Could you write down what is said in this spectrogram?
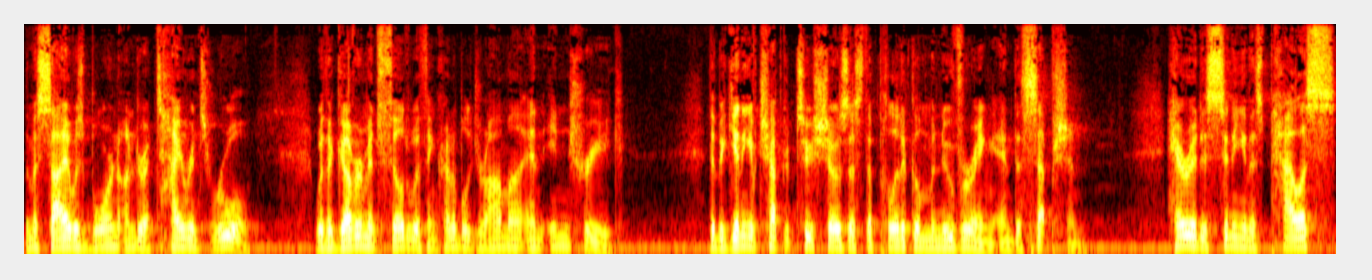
The Messiah was born under a tyrant's rule, with a government filled with incredible drama and intrigue. The beginning of chapter 2 shows us the political maneuvering and deception. Herod is sitting in this palace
